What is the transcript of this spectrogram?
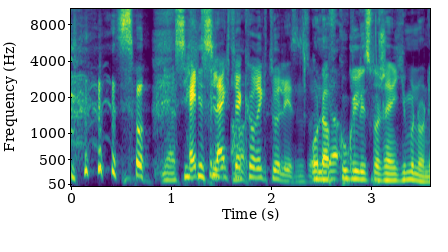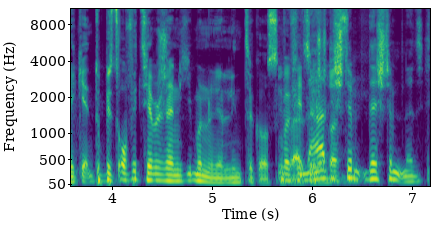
so, Ja, sicher hätte vielleicht eine Korrektur lesen sollen. Und auf Ja. Google ist wahrscheinlich immer noch nicht. Du bist offiziell wahrscheinlich immer noch in der Linzergasse. Nein, das stimmt, das stimmt nicht.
